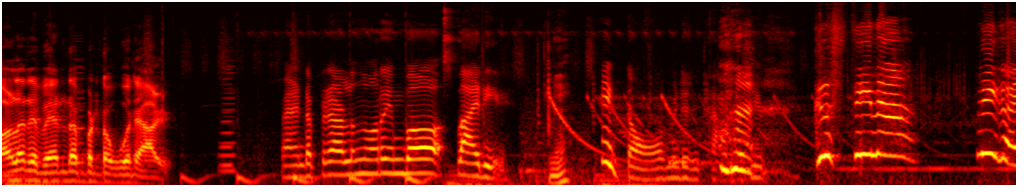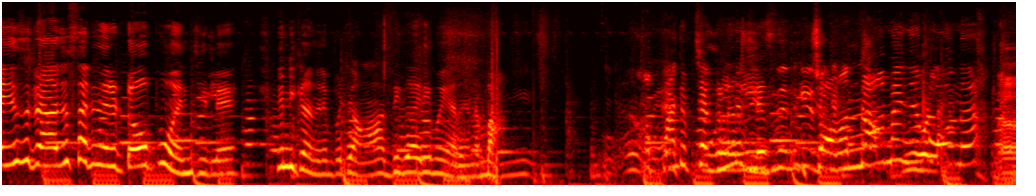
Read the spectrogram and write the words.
വളരെ വേണ്ടപ്പെട്ട ഒരാൾ. വേണ്ടപ്പെട്ട ആളെന്ന് പറയുമ്പോ ഭാര്യയെ. ഞാൻ? ഈ ടോമിന്റെ ഒരു കാര്യം. ക്രിസ്റ്റീന! നീ കഴിഞ്ഞ ദിവസം രാജസ്ഥാനിൽ ഒരു ടോപ്പ് വാങ്ങിച്ചില്ലേ? എനിക്ക് അതിനെ പറ്റി ആധികാരികമായി അറിയണം. ബാ. പച്ച കളറിലെ ചുവന്ന പൂവ്. ആ.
